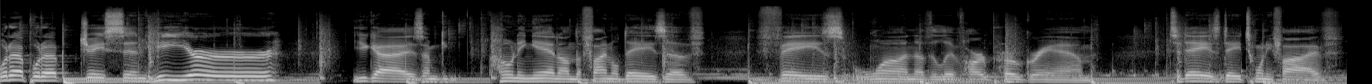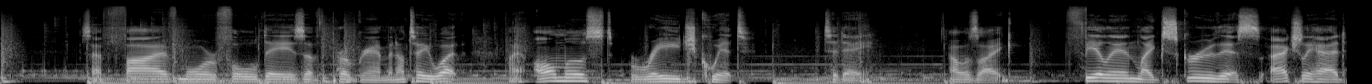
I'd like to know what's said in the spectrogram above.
What up, what up, Jason here. You guys, I'm honing in on the final days of phase one of the Live Hard program. Today is day 25. So I have five more full days of the program. And I'll tell you what, I almost rage quit today. I was like feeling like screw this. I actually had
